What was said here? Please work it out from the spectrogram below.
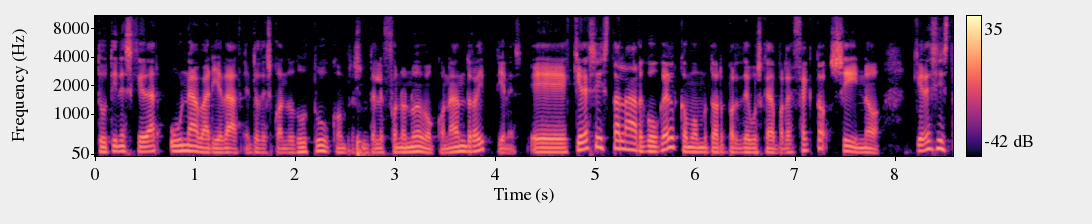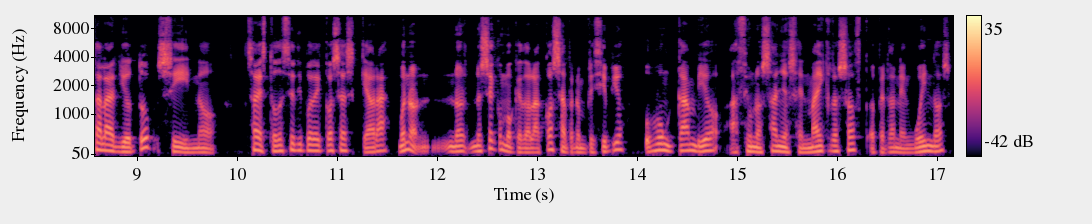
Tú tienes que dar una variedad. Entonces, cuando tú, tú compres un teléfono nuevo con Android, tienes, eh, ¿quieres instalar Google como motor de búsqueda por defecto? Sí, no. ¿Quieres instalar YouTube? Sí, no. ¿Sabes? Todo este tipo de cosas que ahora, bueno, no, no, sé cómo quedó la cosa, pero en principio hubo un cambio hace unos años en Microsoft, o perdón, en Windows,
